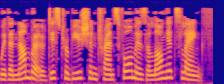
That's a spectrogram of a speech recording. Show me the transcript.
with a number of distribution transformers along its length.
